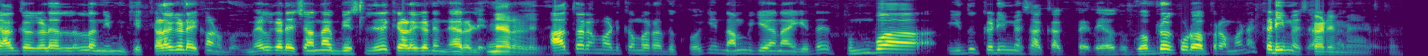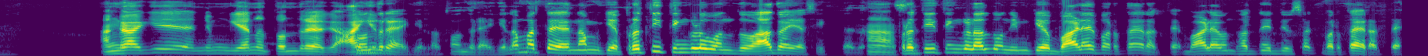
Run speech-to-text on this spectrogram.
ಜಾಗಗಳಲ್ಲೆಲ್ಲ ನಿಮ್ಗೆ ಕೆಳಗಡೆ ಕಾಣ್ಬೋದು. ಮೇಲ್ಗಡೆ ಚೆನ್ನಾಗಿ ಬಿಸಿಲಿದೆ ಕೆಳಗಡೆ ನೆರಳಿ ನೆರಳಿ ಆ ತರ ಮಾಡ್ಕೊಂಬರೋದಕ್ಕೆ ಹೋಗಿ ನಮ್ಗೆ ಏನಾಗಿದೆ ತುಂಬಾ ಇದು ಕಡಿಮೆ ಸಾಕಾಗ್ತಾ ಇದೆ ಅದು ಗೊಬ್ಬರ ಕೊಡುವ ಪ್ರಮಾಣ ಕಡಿಮೆ ಕಡಿಮೆ ಆಗ್ತದೆ. ಹಂಗಾಗಿ ನಿಮ್ಗೆ ಏನು ತೊಂದರೆ ತೊಂದರೆ ಆಗಿಲ್ಲ. ಆಗಿಲ್ಲ ತೊಂದರೆ ಆಗಿಲ್ಲ. ಮತ್ತೆ ನಮ್ಗೆ ಪ್ರತಿ ತಿಂಗಳು ಒಂದು ಆದಾಯ ಸಿಗ್ತದೆ. ಪ್ರತಿ ತಿಂಗಳಲ್ಲೂ ನಿಮ್ಗೆ ಬಾಳೆ ಬರ್ತಾ ಇರತ್ತೆ. ಬಾಳೆ ಒಂದು ಹದಿನೈದು ದಿವ್ಸಕ್ಕೆ ಬರ್ತಾ ಇರತ್ತೆ.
